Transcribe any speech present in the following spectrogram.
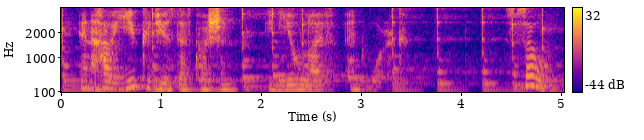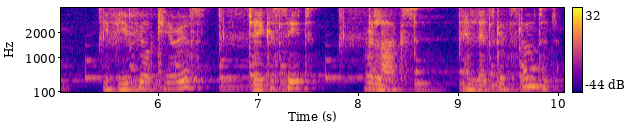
and how you could use that question in your life and work. So, if you feel curious, take a seat, relax, and let's get started.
